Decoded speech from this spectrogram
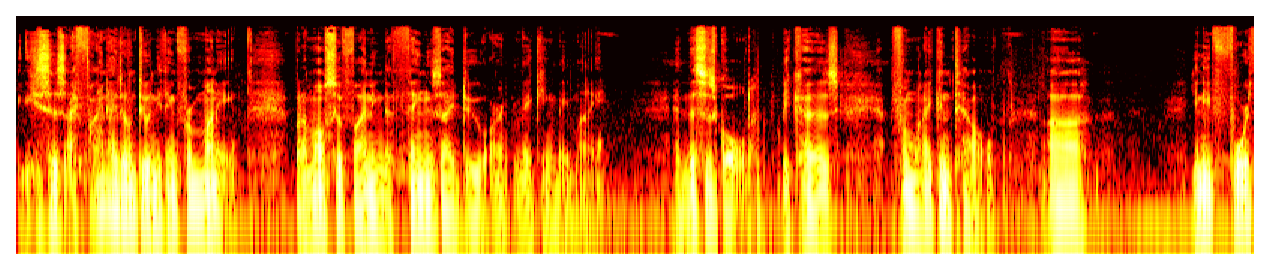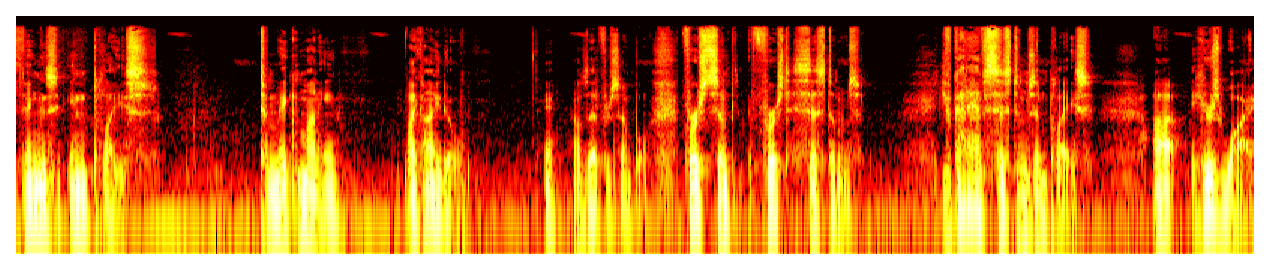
He says, "I find I don't do anything for money, but I'm also finding the things I do aren't making me money." And this is gold because, from what I can tell, uh, you need four things in place to make money, like I do. How's that for simple? First, first systems. You've got to have systems in place. Uh, here's why.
